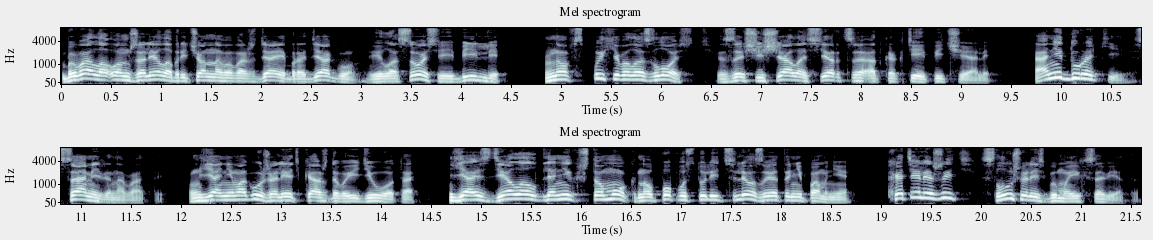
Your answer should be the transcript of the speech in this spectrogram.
Бывало, он жалел обреченного вождя и бродягу, и лосося, и Билли, но вспыхивала злость, защищала сердце от когтей печали. Они дураки, сами виноваты. Я не могу жалеть каждого идиота. Я сделал для них, что мог, но попусту лить слезы – это не по мне. Хотели жить, слушались бы моих советов.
